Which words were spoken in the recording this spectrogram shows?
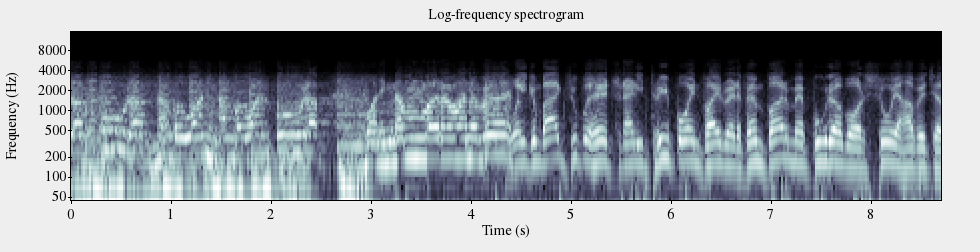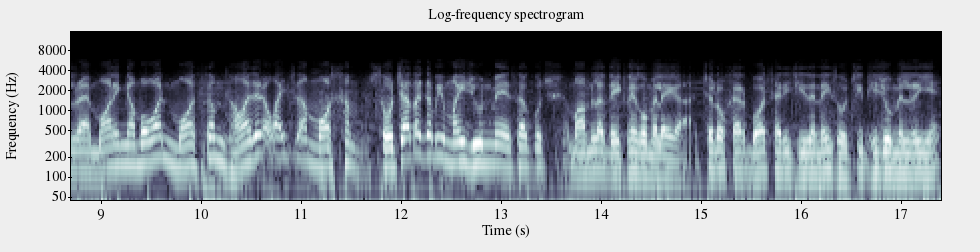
Number one, number one, Purab. Morning number one of it. Welcome back super hits 93.5 red पर। मैं पूरब और शो यहाँ पे चल रहा है। मॉर्निंग नंबर वन मौसम। समझ रहे हो भाई साहब मौसम। सोचा था कभी मई जून में ऐसा कुछ मामला देखने को मिलेगा। चलो खैर बहुत सारी चीज़ें नहीं सोची थी जो मिल रही है।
